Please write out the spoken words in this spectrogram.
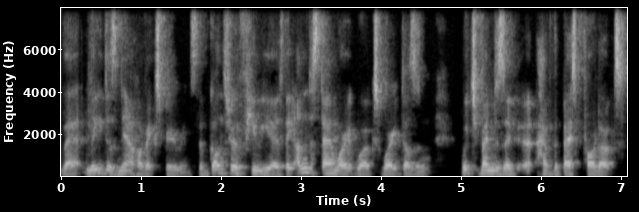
that leaders now have experience. They've gone through a few years. They understand where it works, where it doesn't, which vendors are, uh, have the best products,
